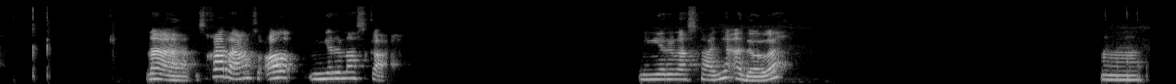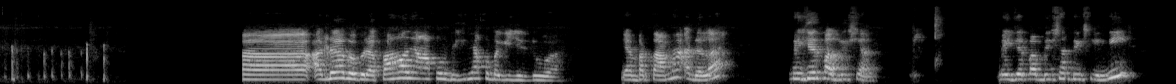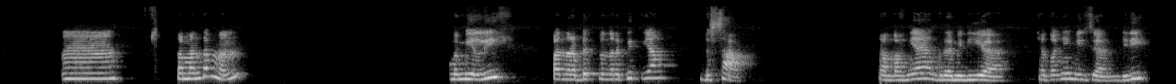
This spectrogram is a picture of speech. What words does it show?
Nah sekarang soal mengirim naskah. Mengirim naskahnya adalah hmm, uh, ada beberapa hal yang aku sini aku bagi jadi dua. Yang pertama adalah major publisher. Major publisher di sini hmm, teman-teman memilih penerbit-penerbit yang besar. Contohnya Gramedia, contohnya Mizan. Jadi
